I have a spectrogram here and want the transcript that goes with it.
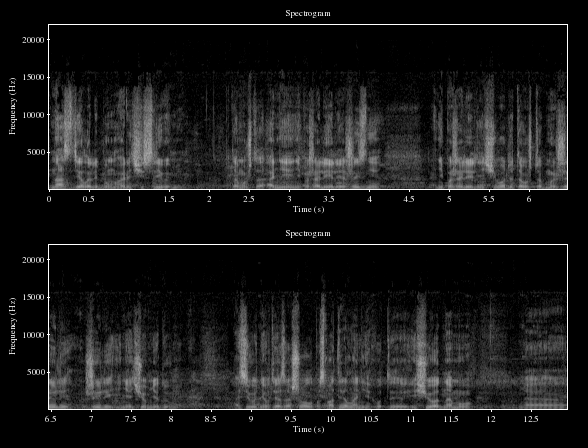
нас сделали, будем говорить, счастливыми. Потому что они не пожалели жизни, не пожалели ничего для того, чтобы мы жили, жили и ни о чем не думали. А сегодня вот я зашел, посмотрел на них, вот э, еще одному э,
